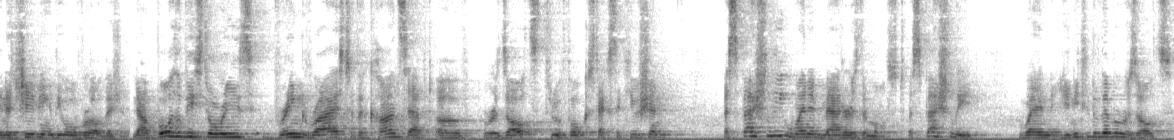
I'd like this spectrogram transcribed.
in achieving the overall vision. Now, both of these stories bring rise to the concept of results through focused execution, especially when it matters the most, especially when you need to deliver results,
